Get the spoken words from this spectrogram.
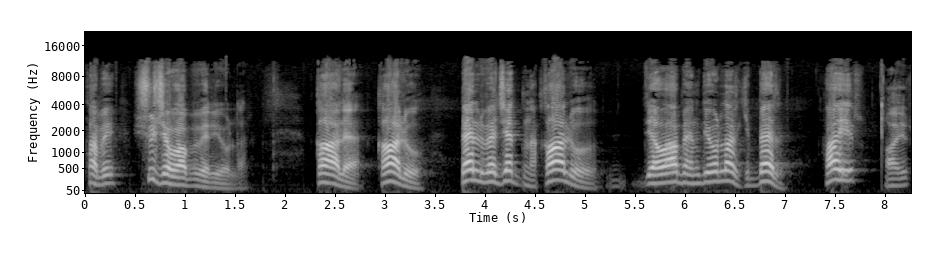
tabi şu cevabı veriyorlar. Kale, kalu, bel vecedne, kalu. Cevaben diyorlar ki bel. Hayır. Hayır.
